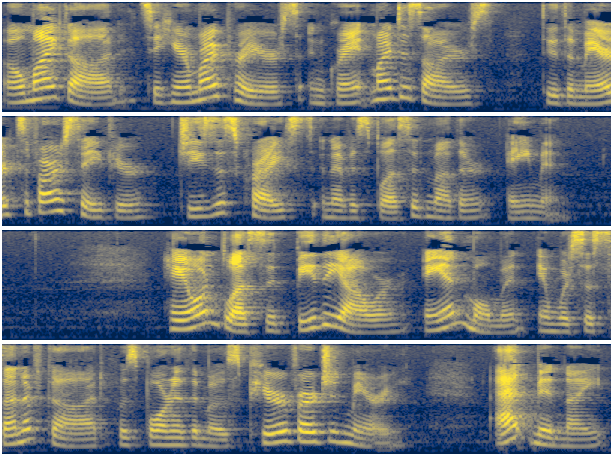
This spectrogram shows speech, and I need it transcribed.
O my God, to hear my prayers and grant my desires through the merits of our Savior, Jesus Christ, and of his blessed Mother. Amen. Hail and blessed be the hour and moment in which the Son of God was born of the most pure Virgin Mary, at midnight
